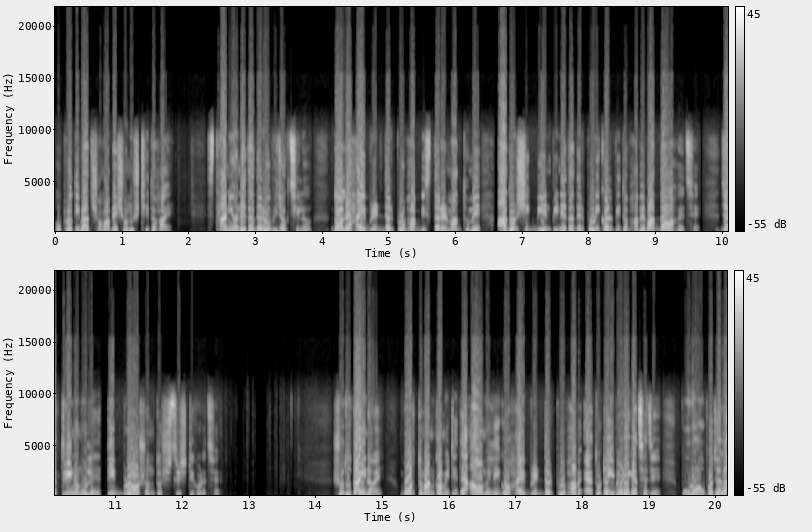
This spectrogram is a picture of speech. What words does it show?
ও প্রতিবাদ সমাবেশ অনুষ্ঠিত হয়। স্থানীয় নেতাদের অভিযোগ ছিল, দলে হাইব্রিডদের প্রভাব বিস্তারের মাধ্যমে আদর্শিক বিএনপি নেতাদের পরিকল্পিতভাবে বাদ দেওয়া হয়েছে, যা তৃণমূলে তীব্র অসন্তোষ সৃষ্টি করেছে। শুধু তাই নয়, বর্তমান কমিটিতে আওয়ামী লীগ ও হাইব্রিডদের প্রভাব এতটাই বেড়ে গেছে যে পুরো উপজেলা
